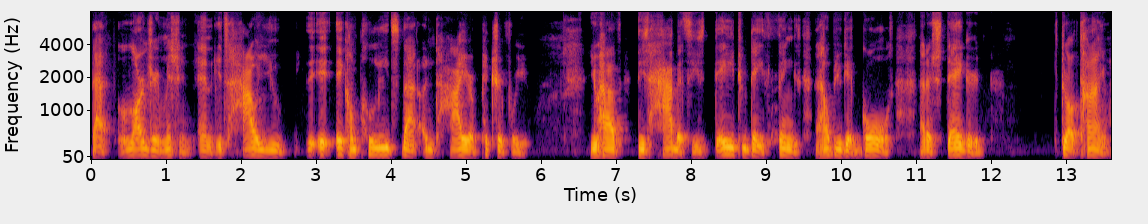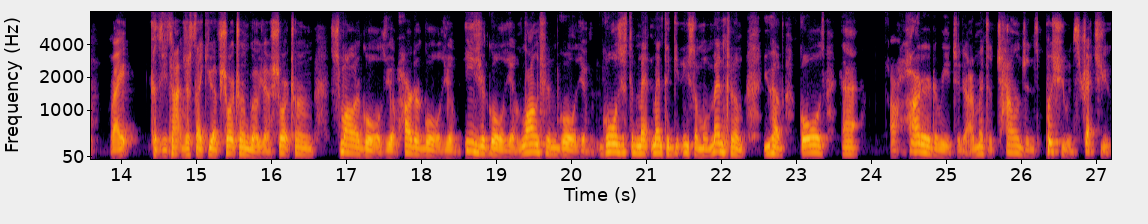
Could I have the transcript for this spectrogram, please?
that larger mission. And it's how you it, it completes that entire picture for you. You have these habits these day-to-day things that help you get goals that are staggered throughout time right because it's not just like you have short-term goals you have short-term smaller goals you have harder goals you have easier goals you have long-term goals you have goals just to meant, meant to get you some momentum you have goals that are harder to reach and are meant to challenge and push you and stretch you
